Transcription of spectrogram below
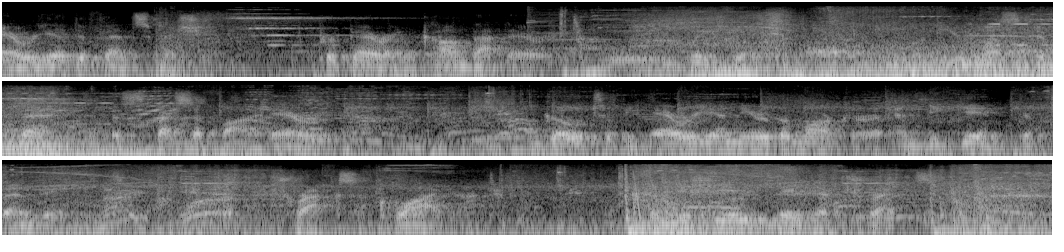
area defense mission. Preparing combat area. Please wait. Must defend the specified area. Go to the area near the marker and begin defending. Tracks acquired. Initiate data transfer.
